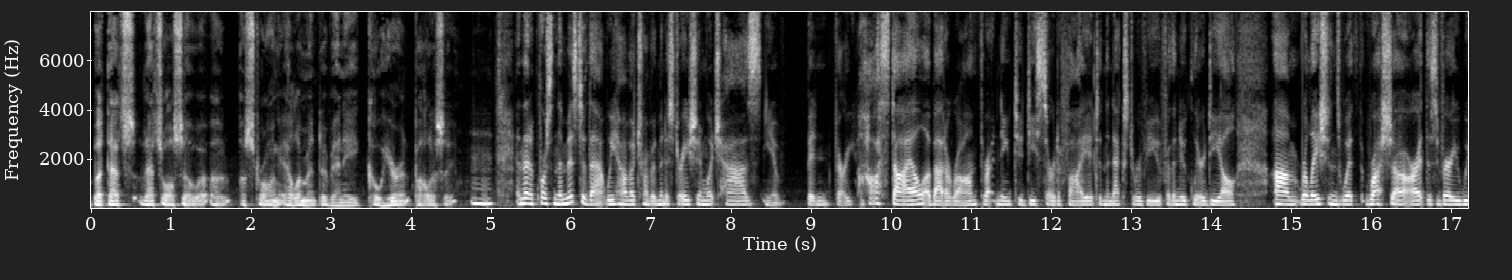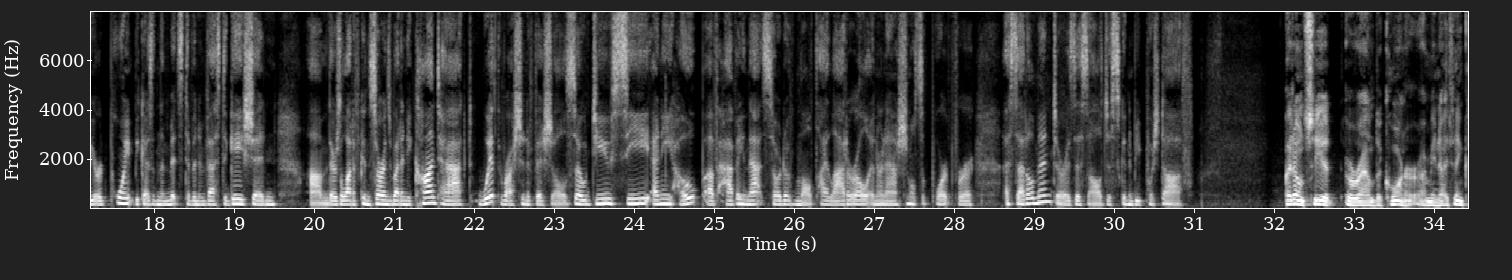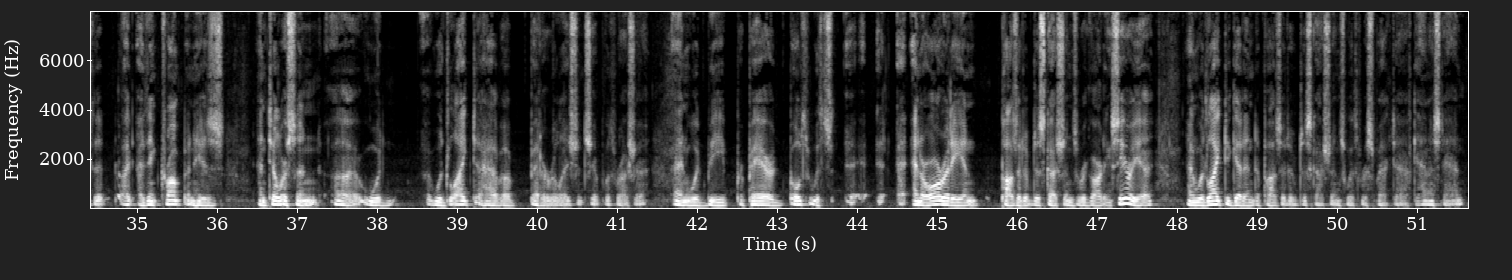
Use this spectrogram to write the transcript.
But that's that's also a, a strong element of any coherent policy. Mm-hmm. And then, of course, in the midst of that, we have a Trump administration which has, you know, been very hostile about Iran threatening to decertify it in the next review for the nuclear deal. Um, relations with Russia are at this very weird point because, in the midst of an investigation, um, there's a lot of concerns about any contact with Russian officials. So, do you see any hope of having that sort of multilateral international support for a settlement, or is this all just going to be pushed off? I don't see it around the corner. I mean, I think that I, I think Trump and his and Tillerson uh, would would like to have a better relationship with Russia and would be prepared both with uh, and are already in positive discussions regarding Syria and would like to get into positive discussions with respect to Afghanistan.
